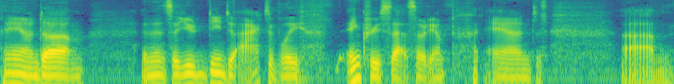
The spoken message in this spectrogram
And um, and then so you need to actively increase that sodium and um,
